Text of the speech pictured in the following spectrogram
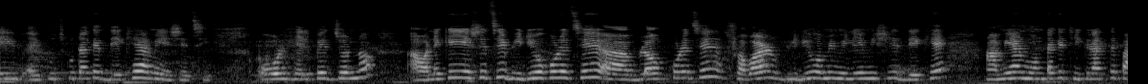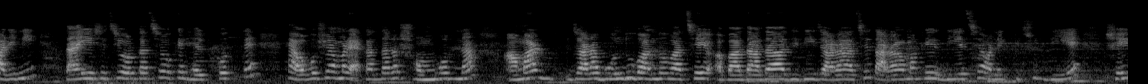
এই পুচকুটাকে দেখে আমি এসেছি। ওর হেল্পের জন্য। অনেকেই এসেছে ভিডিও করেছে ব্লগ করেছে। সবার ভিডিও আমি মিলিয়ে মিশিয়ে দেখে আমি আর মনটাকে ঠিক রাখতে পারিনি। তাই এসেছি ওর কাছে ওকে হেল্প করতে। হ্যাঁ অবশ্যই আমার একার দ্বারা সম্ভব না। আমার যারা বন্ধু বান্ধব আছে বা দাদা, দিদি যারা আছে, তারা আমাকে দিয়েছে অনেক কিছু দিয়ে। সেই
